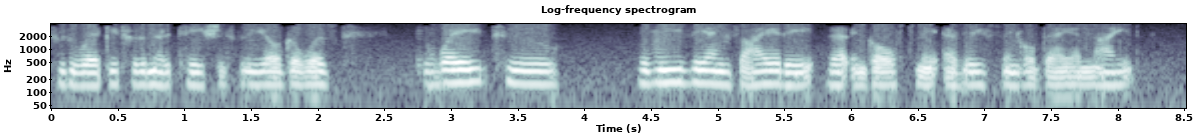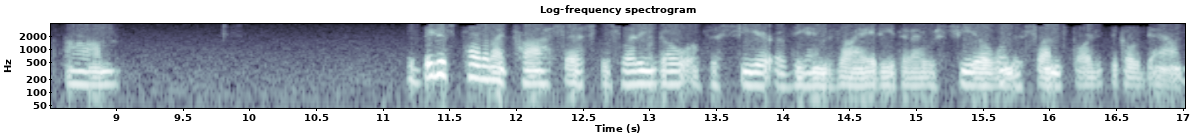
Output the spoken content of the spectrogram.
through the Reiki, through the meditation, through the yoga, was a way to relieve the anxiety that engulfed me every single day and night. Um, the biggest part of my process was letting go of the fear of the anxiety that I would feel when the sun started to go down.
